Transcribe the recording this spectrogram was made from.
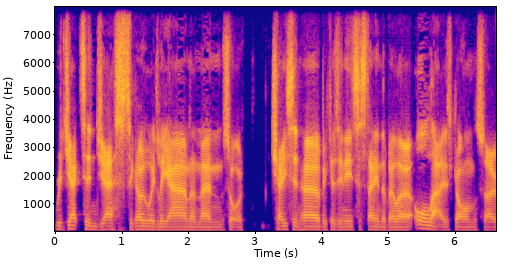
rejecting Jess to go with Leanne and then sort of chasing her because he needs to stay in the villa. All that is gone. So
